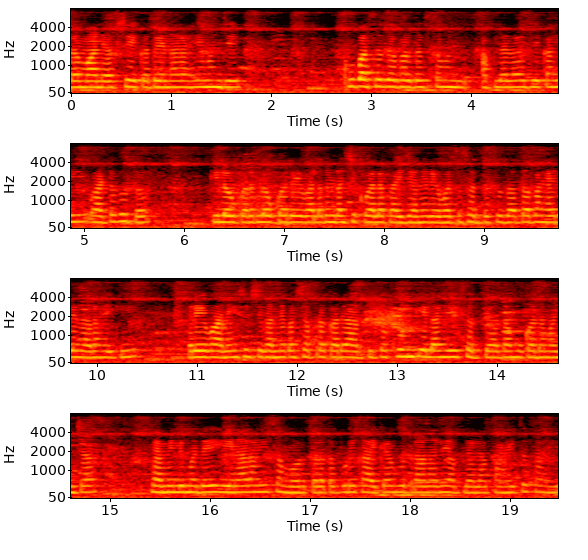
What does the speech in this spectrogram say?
रमा आणि अक्षय एकत्र येणार आहे म्हणजे खूप असं जबरदस्त म्हण आपल्याला जे काही वाटत होतं की लवकरात लवकर रेवाला धडा शिकवायला पाहिजे आणि रेवाचं सत्यसुद्धा आता बाहेर येणार आहे की रेवाने शशिकांतने कशा प्रकारे आरतीचा खून केला हे सत्य आता मुकादमांच्या फॅमिलीमध्ये येणार आहे समोर तर आता पुढे काय काय होत राहणार हे आपल्याला पाहायचंच आहे.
